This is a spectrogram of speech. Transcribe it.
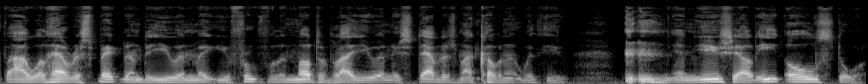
For I will have respect unto you, and make you fruitful, and multiply you, and establish my covenant with you and ye shall eat old store,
